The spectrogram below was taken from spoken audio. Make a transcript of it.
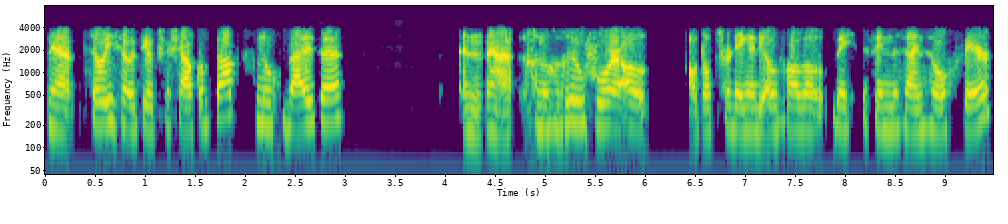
Ja, sowieso natuurlijk sociaal contact, genoeg buiten. En ja, genoeg ruw voor, al, al dat soort dingen die overal wel een beetje te vinden zijn, zo ongeveer.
